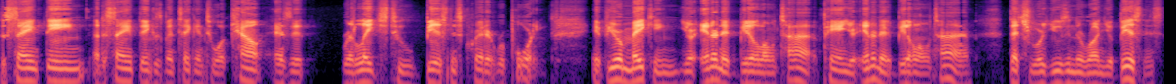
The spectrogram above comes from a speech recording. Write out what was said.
the same thing, uh, the same thing has been taken into account as it relates to business credit reporting. If you're making your internet bill on time, paying your internet bill on time that you are using to run your business,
